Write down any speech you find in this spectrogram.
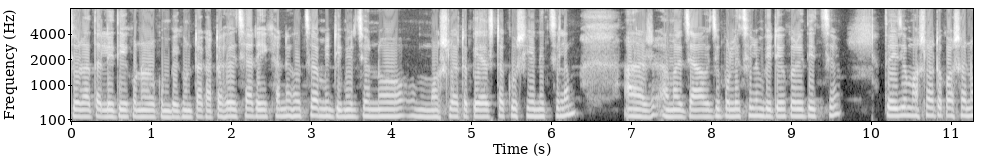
জোড়াতালি দিয়ে কোনো রকম বেগুনটা কাটা হয়েছে। আর এইখানে হচ্ছে আমি ডিমের জন্য মশলাটা, পেঁয়াজটা কষিয়ে নিচ্ছিলাম। আর আমার যা ওই যে বলেছিলাম ভিডিও করে দিচ্ছে। তো এই যে মশলাটা কষানো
